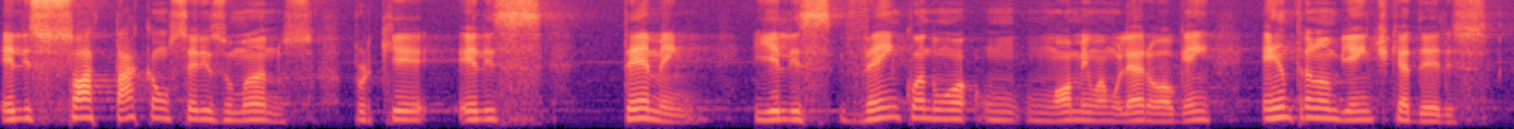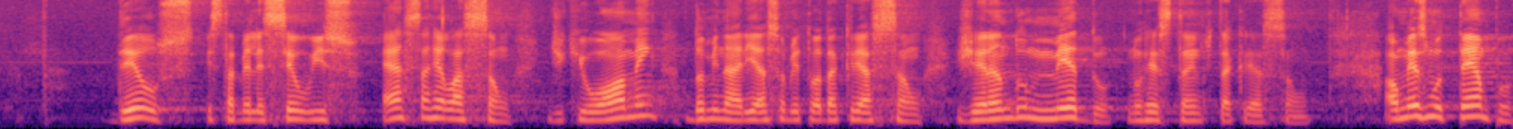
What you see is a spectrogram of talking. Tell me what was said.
eles só atacam os seres humanos porque eles temem e eles veem quando um, um, um homem, uma mulher ou alguém entra no ambiente que é deles. Deus estabeleceu isso, essa relação de que o homem dominaria sobre toda a criação, gerando medo no restante da criação. Ao mesmo tempo,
